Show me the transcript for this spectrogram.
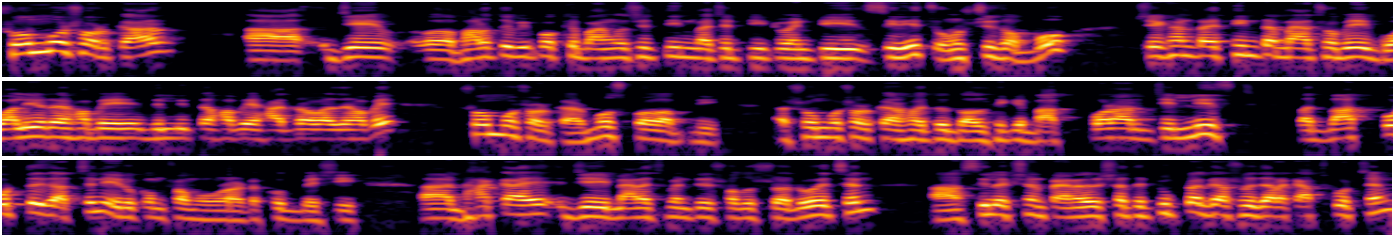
সৌম্য সরকার যে ভারতের বিপক্ষে বাংলাদেশের তিন ম্যাচের টি টোয়েন্টি সিরিজ অনুষ্ঠিতব্য, সেখানটায় তিনটা ম্যাচ হবে, গোয়ালিয়রে হবে, দিল্লিতে হবে, হায়দ্রাবাদে হবে। সৌম্য সরকার মোস্ট প্রবাবলি সৌম্য সরকার হয়তো দল থেকে বাদ পড়ার যে লিস্ট বা বাদ পড়তে যাচ্ছেন, এরকম সম্ভাবনাটা খুব বেশি। ঢাকায় যে ম্যানেজমেন্টের সদস্যরা রয়েছেন সিলেকশন প্যানেলের সাথে টুকটাক আসলে যারা কাজ করছেন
